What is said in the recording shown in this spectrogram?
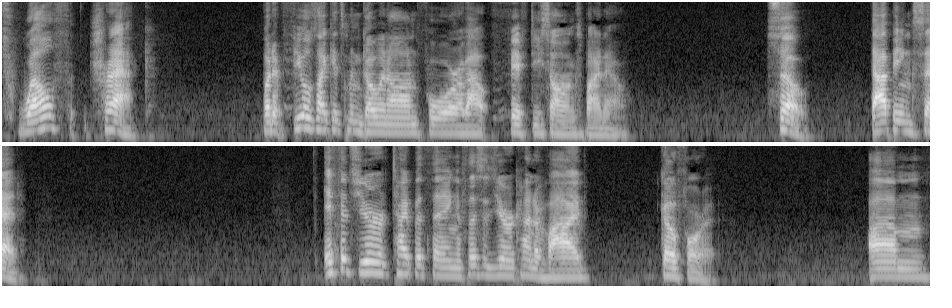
12th track, but it feels like it's been going on for about 50 songs by now. So, that being said, if it's your type of thing, if this is your kind of vibe, go for it. Um,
